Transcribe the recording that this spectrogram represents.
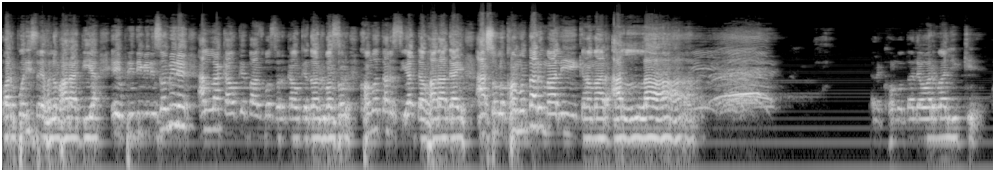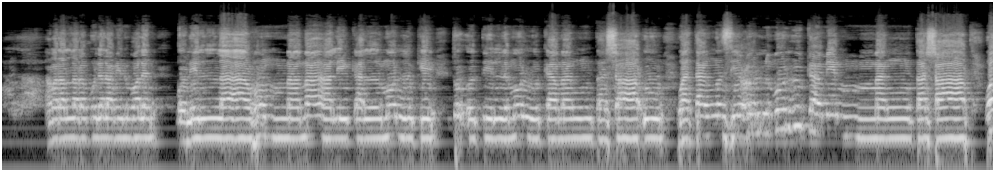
ওর পরিচয় হলো ভাড়াটিয়া। এই পৃথিবীর জমিনে আল্লাহ কাউকে পাঁচ বছর, কাউকে দশ বছর ক্ষমতার চেয়ারটা ভাড়া দেয়। আসল ক্ষমতার মালিক আমার আল্লাহ। ক্ষমতা দেওয়ার মালিক কে? আমার আল্লাহ রাব্বুল আলামিন বলেন কুলিল্লাহুম্মা মালিকাল মুলকি তুতিল মুলকা মান তাশাউ ওয়া তানজিউল মুলকা মিম্মান তাশা ওয়া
